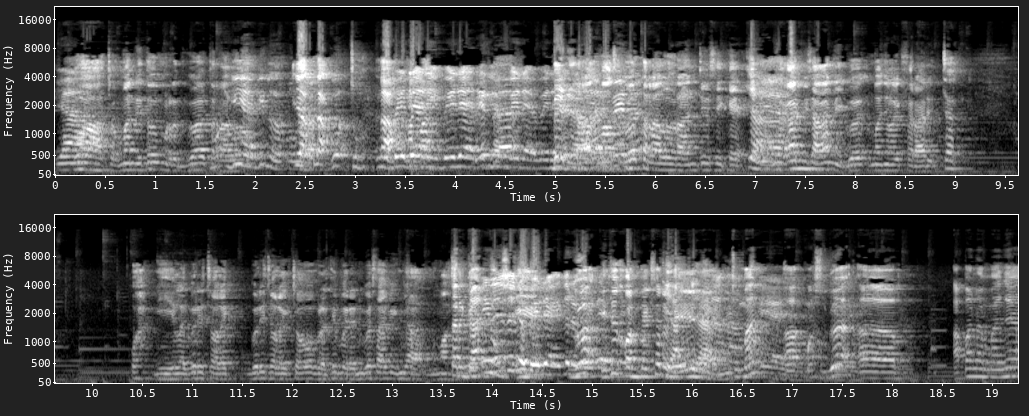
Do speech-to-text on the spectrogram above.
ya wah cuman itu menurut gua terlalu iya gitu loh Ya enggak, Gua- cuma enggak beda apa- nih beda nih Beda. beda beda Beda. Mas beda. gue terlalu rancu sih kayak Ya. ya kan misalkan nih gue mau nyolek Ferrari cak wah gila gue dicolek gue dicolek cowok berarti badan gue sabi enggak maksud Tergantung itu sih. udah beda itu Gua- beda itu konteksnya udah Iya, beda nih. Cuman Iya, iya. uh, maksud gua uh, apa namanya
